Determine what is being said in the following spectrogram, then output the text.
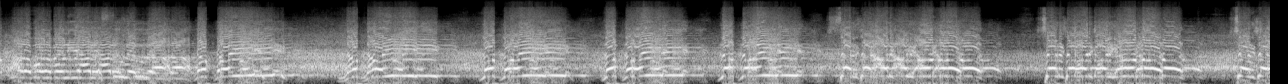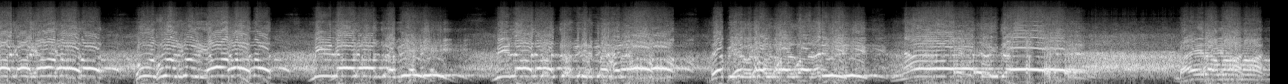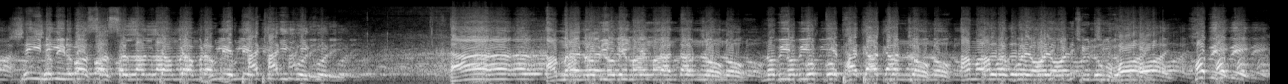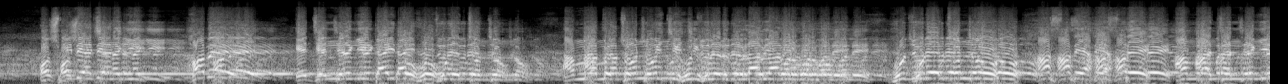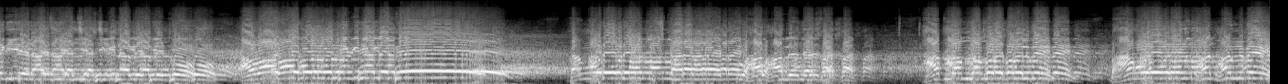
আপনারা বলবেন ইয়া রাসূলুল্লাহ লব্বাইক লব্বাইক লব্বাইক লব্বাইক লব্বাইক সরকার কি আমত সরকার কি আমত সরকার কি আমত হুজুর কি আমত মিলাদ নবী মিলাদ নবীর মেহরা রবিউল আউয়াল শরীফ তাকবীর ভাইরা আমার সেই নবী পাক সাল্লাল্লাহু আমরা আমরা ভুলে থাকি কি করে। আমরা নবীকে মানার জন্য নবীর পক্ষে থাকার জন্য আমাদের উপরে অনেক জুলুম হয়। হবে? অসুবিধা আছে নাকি? হবে? এ জিন্দেগিটাই তো হুজুরের জন্য। আমরা তো জন্মেছি হুজুরের গোলামি করব বলে। হুজুরের জন্য হাসতে হাসতে আমরা জিন্দেগি দিতে রাজি আছি ঠিক না বেঠো? আওয়াজ বলব ঠিক না বেঠে? কামড়ের মানুষ কারা কারা একটু হাত হাতে লম্বা করে তুলবেন। মানুষ হাত তুলবেন।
